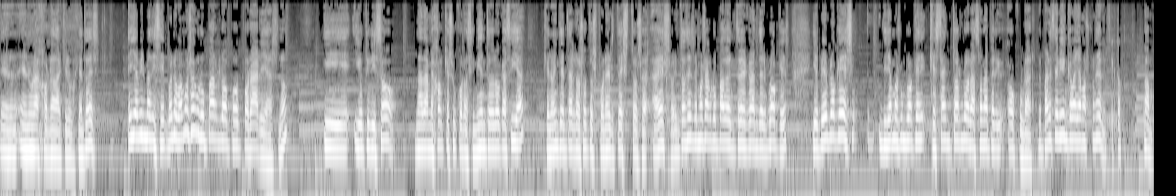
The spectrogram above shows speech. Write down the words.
en, una jornada quirúrgica. Entonces, ella misma dice, bueno, vamos a agruparlo por, por áreas, ¿no? Y, y utilizó nada mejor que su conocimiento de lo que hacía, que no intentar nosotros poner textos a, a, eso. Entonces hemos agrupado en tres grandes bloques y el primer bloque es, diríamos, un bloque que está en torno a la zona ocular. ¿Le parece bien que vayamos con él? Perfecto. Vamos.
